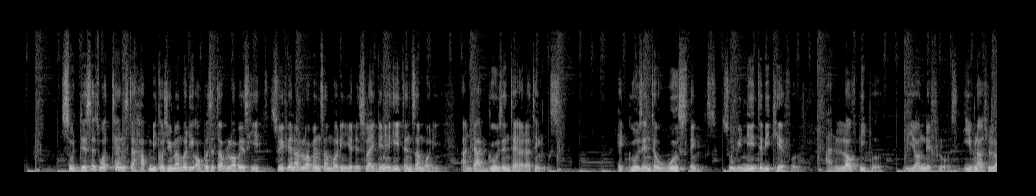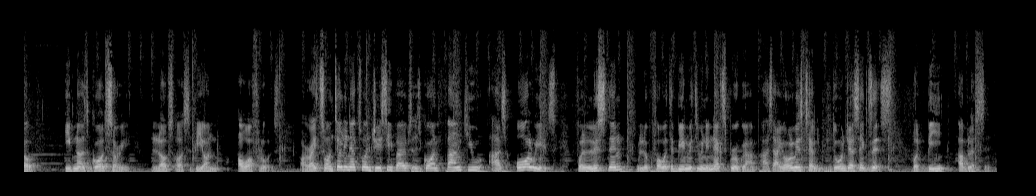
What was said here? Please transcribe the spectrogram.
So this is what tends to happen because remember the opposite of love is hate. So if you're not loving somebody, you're disliking, you're hating somebody, and that goes into other things. It goes into worse things. So we need to be careful and love people beyond their flaws, even as love, even as God, sorry, loves us beyond our flaws. All right, so until the next one, JC Vibes is gone. Thank you as always for listening. We look forward to being with you in the next program. As I always tell you, don't just exist, but be a blessing.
